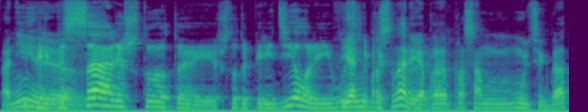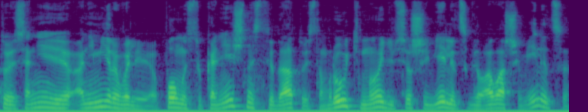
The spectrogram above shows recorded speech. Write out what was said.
они... И переписали что-то, и что-то переделали, и Я не про сценарий, я про, про сам мультик, да, то есть они анимировали полностью конечности, да, то есть там руки, ноги, все шевелится, голова шевелится,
